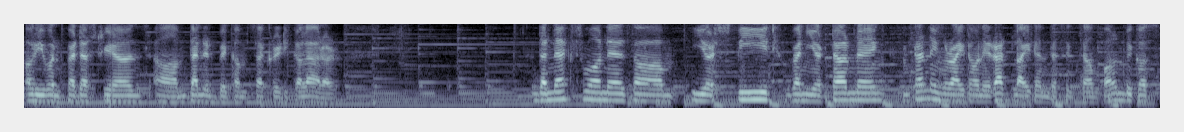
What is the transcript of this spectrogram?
or even pedestrians um, then it becomes a critical error the next one is um, your speed when you're turning. I'm turning right on a red light in this example because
